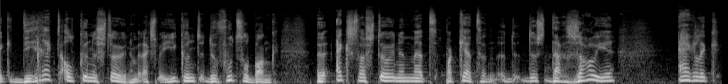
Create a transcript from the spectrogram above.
spreken direct al kunnen steunen. Met je kunt de voedselbank eh, extra steunen met pakketten. Dus daar zou je eigenlijk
